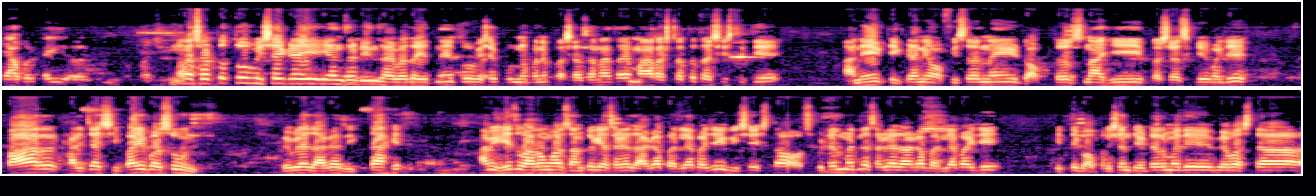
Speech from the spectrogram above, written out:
त्यावर काही मला असं वाटतं तो विषय काही यांचा डीन साहेबाचा येत नाही. तो विषय पूर्णपणे प्रशासनाचा आहे. महाराष्ट्रातच अशी स्थिती आहे. अनेक ठिकाणी ऑफिसर नाही डॉक्टर्स नाही प्रशासकीय म्हणजे फार खालच्या शिपाई बसून वेगवेगळ्या जागा रिक्त आहेत. आम्ही हेच वारंवार सांगतो की या सगळ्या जागा भरल्या पाहिजे. विशेषतः हॉस्पिटलमधल्या सगळ्या जागा भरल्या पाहिजे. कित्येक ऑपरेशन थिएटरमध्ये व्यवस्था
